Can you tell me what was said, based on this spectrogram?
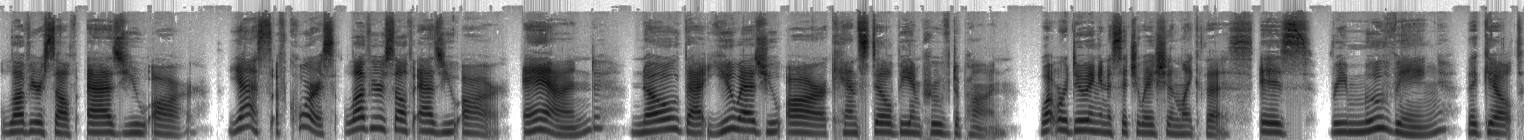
love yourself as you are. Yes, of course, love yourself as you are. And know that you as you are can still be improved upon. What we're doing in a situation like this is removing the guilt,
